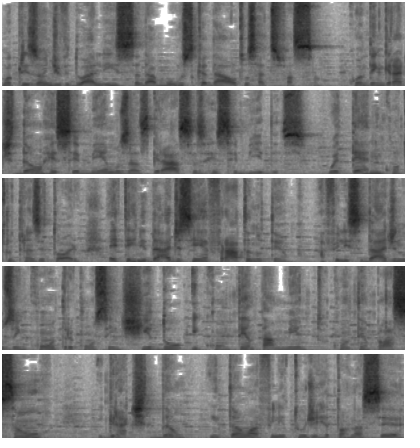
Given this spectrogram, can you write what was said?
Uma prisão individualista da busca da autossatisfação. Quando em gratidão recebemos as graças recebidas, o eterno encontra o transitório, a eternidade se refrata no tempo. A felicidade nos encontra com sentido e contentamento, contemplação e gratidão. Então a finitude retorna a ser,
